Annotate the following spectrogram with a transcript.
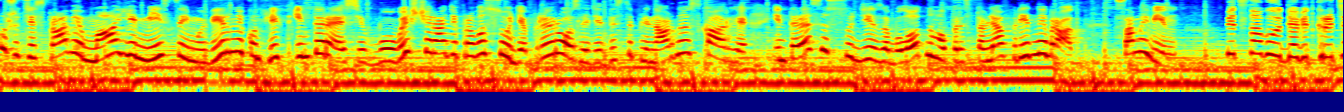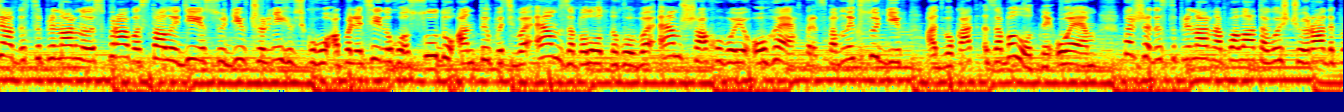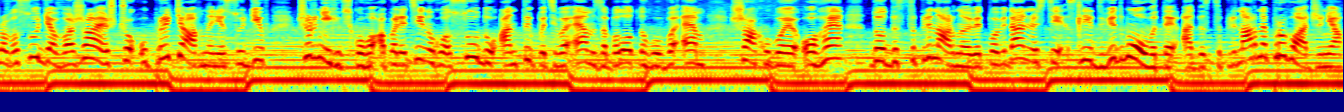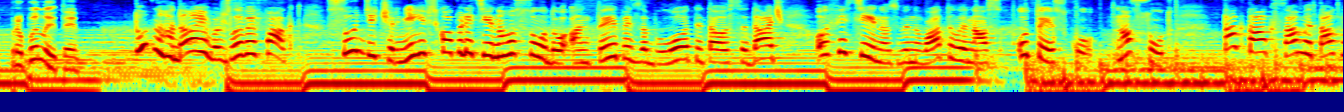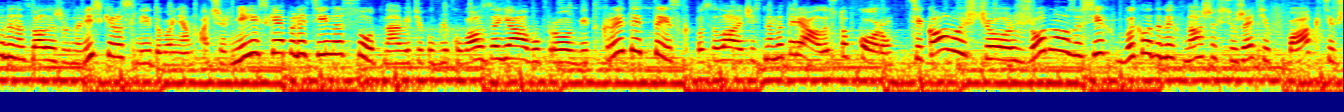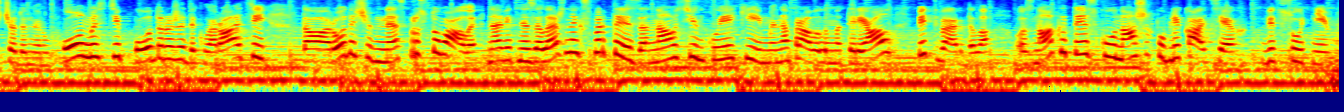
Також у цій справі має місце ймовірний конфлікт інтересів, бо у Вищій раді правосуддя при розгляді дисциплінарної скарги інтереси судді Заболотного представляв рідний брат. Саме він. Підставою для відкриття дисциплінарної справи стали дії суддів Чернігівського апеляційного суду Антипець ВМ, Заболотного ВМ, Шахової ОГ, представник суддів, адвокат Заболотний ОМ. Перша дисциплінарна палата Вищої ради правосуддя вважає, що у притягненні суддів Чернігівського апеляційного суду Антипець ВМ, Заболотного ВМ, Шахової ОГ до дисциплінарної відповідальності слід відмовити, а дисциплінарне провадження припинити. Нагадаю важливий факт: судді Чернігівського апеляційного суду Антипець, Заболотний та Оседач офіційно звинуватили нас у тиску на суд. Так, саме так вони назвали журналістське розслідування. А Чернігівський апеляційний суд навіть опублікував заяву про відкритий тиск, посилаючись на матеріали стопкору. Цікаво, що жодного з усіх викладених в наших сюжетів фактів щодо нерухомості, подорожей, декларацій та родичів не спростували. Навіть незалежна експертиза, на оцінку якій ми направили матеріал, підтвердила ознаки тиску у наших публікаціях відсутні.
